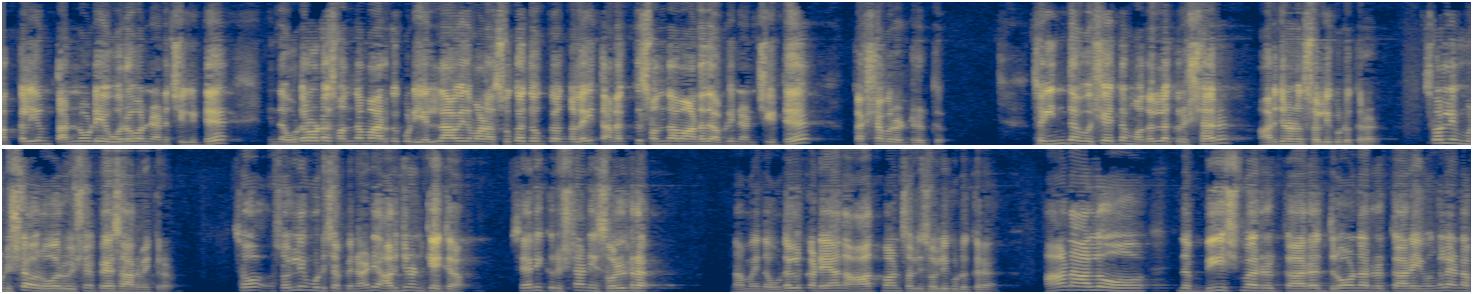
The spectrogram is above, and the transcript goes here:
மக்களையும் தன்னுடைய உறவுன்னு நினைச்சுக்கிட்டு இந்த உடலோட சொந்தமா இருக்கக்கூடிய எல்லா விதமான சுக துக்கங்களை தனக்கு சொந்தமானது அப்படின்னு நினைச்சிட்டு கஷ்டப்பட்டு இருக்கு சோ இந்த விஷயத்த முதல்ல கிருஷ்ணர் அர்ஜுனனுக்கு சொல்லி கொடுக்கிறார். சொல்லி முடிச்சுட்டு அவர் ஒரு விஷயம் பேச ஆரம்பிக்கிறார். சோ சொல்லி முடிச்ச பின்னாடி அர்ஜுனன் கேட்கிறான். சரி கிருஷ்ணா நீ சொல்ற. நம்ம இந்த உடல் கிடையாது ஆத்மான்னு சொல்லி சொல்லி கொடுக்குற. ஆனாலும் இந்த பீஷ்மர் இருக்காரு துரோணர் இருக்காரு இவங்களாம் என்ன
